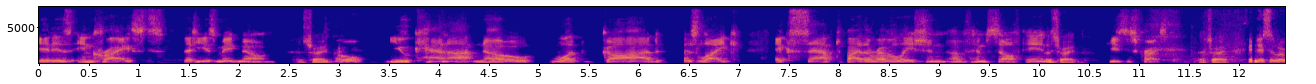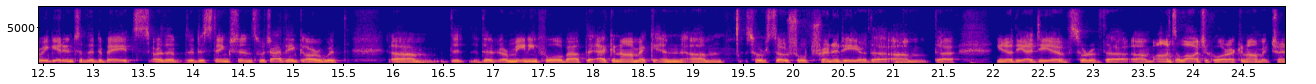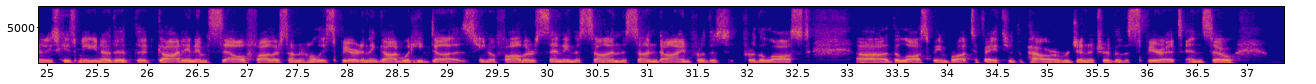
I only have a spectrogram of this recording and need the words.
It is in Christ that he is made known. That's right. So you cannot know what God is like except by the revelation of himself in That's right. Jesus Christ. That's right. And this is where we get into the debates or the, the distinctions, which I think are with um, that, are meaningful about the economic and um, sort of social trinity or the um, the you know the idea of sort of the um, ontological or economic trinity. Excuse me. You know that that God in Himself, Father, Son, and Holy Spirit, and then God what He does. You know, Father sending the Son, the Son dying for this for the lost, uh, the lost being brought to faith through the power of regenerative of the Spirit. And so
